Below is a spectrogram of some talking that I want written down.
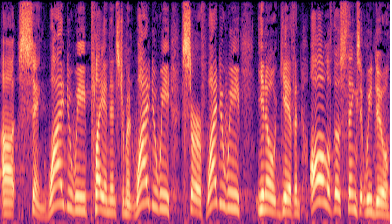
uh, sing? Why do we play an instrument? Why do we serve? Why do we, you know, give? And all of those things that we do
